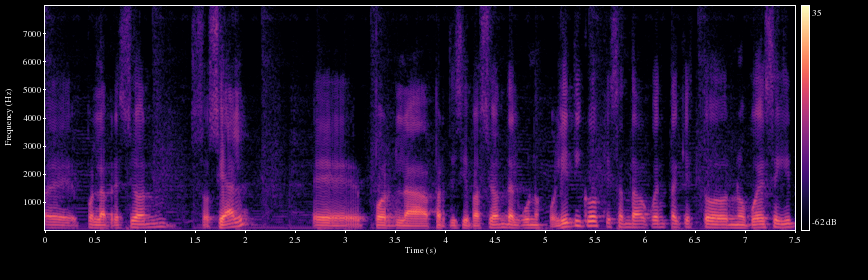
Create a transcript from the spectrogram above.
eh, por la presión social, eh, por la participación de algunos políticos que se han dado cuenta que esto no puede seguir,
